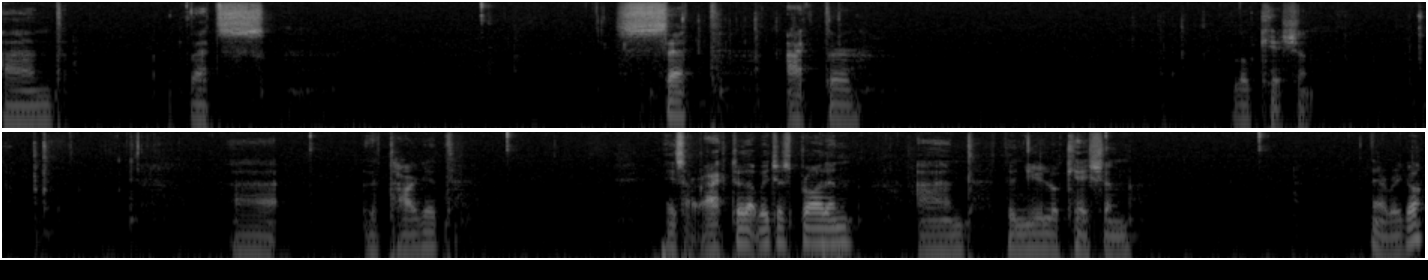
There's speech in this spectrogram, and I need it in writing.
And let's set actor location. Uh, the target is our actor that we just brought in and the new location. There we go.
